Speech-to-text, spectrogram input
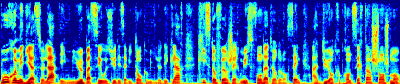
Pour remédier à cela et mieux passer aux yeux des habitants comme il le déclare, Christopher Germus, fondateur de l'enseigne, a dû entreprendre certains changements.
